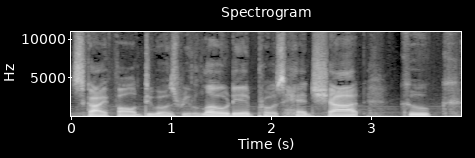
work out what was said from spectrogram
Skyfall Duos Reloaded, Pros Headshot, Kook,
